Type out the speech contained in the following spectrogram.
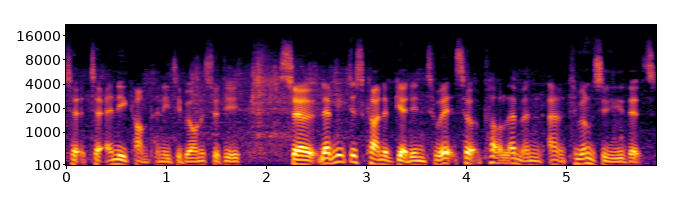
to, to, any company, to be honest with you. So let me just kind of get into it. So at Pearl Lemon, and to be honest with you, that's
